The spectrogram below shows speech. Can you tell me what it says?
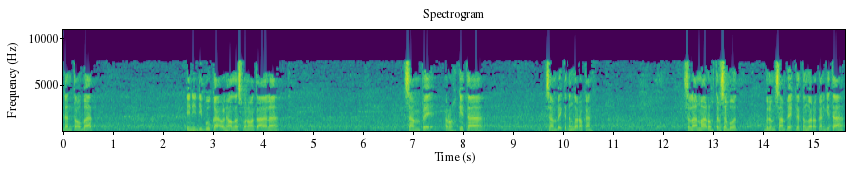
Dan taubat ini dibuka oleh Allah SWT sampai roh kita sampai ke tenggorokan. Selama roh tersebut belum sampai ke tenggorokan kita,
